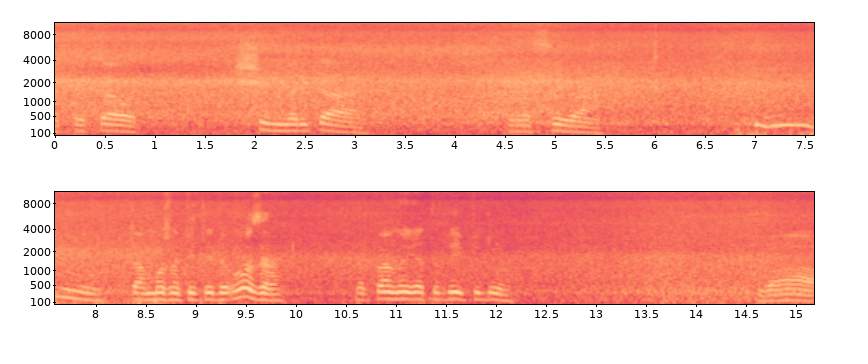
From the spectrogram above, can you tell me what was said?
Ось така от шумна ріка. Красива. Там можна піти до озера. Напевно я туди і піду. Вау!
